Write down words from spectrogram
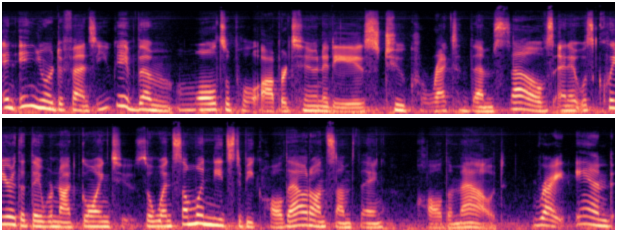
And in your defense, you gave them multiple opportunities to correct themselves, and it was clear that they were not going to. So when someone needs to be called out on something, call them out. Right. And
